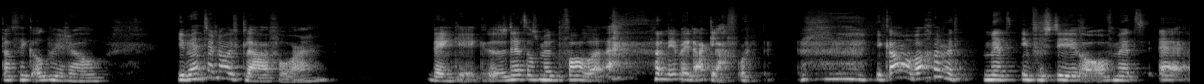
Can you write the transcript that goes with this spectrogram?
Dat vind ik ook weer zo. Je bent er nooit klaar voor. Denk ik. Dat is net als met bevallen. Wanneer ben je daar klaar voor? Je kan wel wachten met, met investeren of met eh,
